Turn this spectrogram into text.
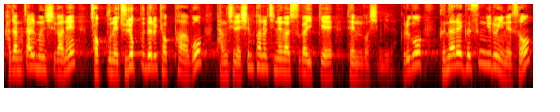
가장 짧은 시간에 적군의 주력 부대를 격파하고 당신의 심판을 진행할 수가 있게 된 것입니다. 그리고 그날의 그 승리로 인해서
